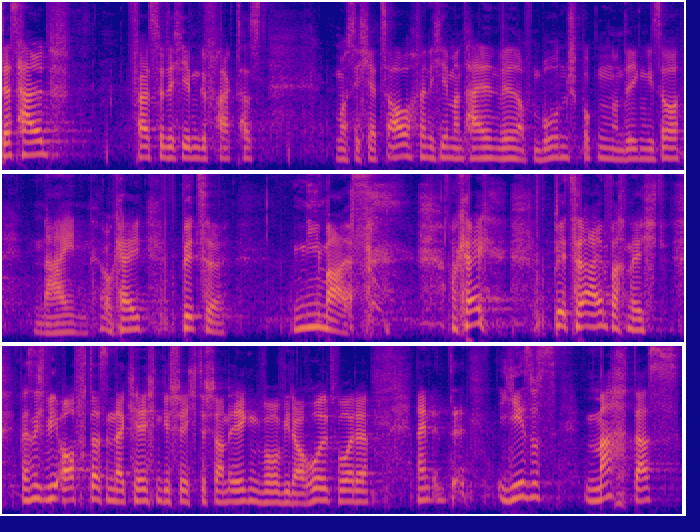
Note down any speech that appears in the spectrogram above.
Deshalb falls du dich eben gefragt hast, muss ich jetzt auch, wenn ich jemand heilen will, auf den Boden spucken und irgendwie so? Nein, okay? Bitte, niemals. Okay? Bitte einfach nicht. Ich weiß nicht, wie oft das in der Kirchengeschichte schon irgendwo wiederholt wurde. Nein, Jesus macht das,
